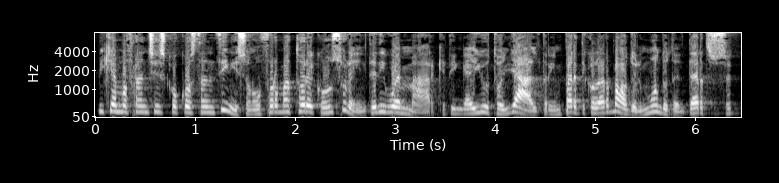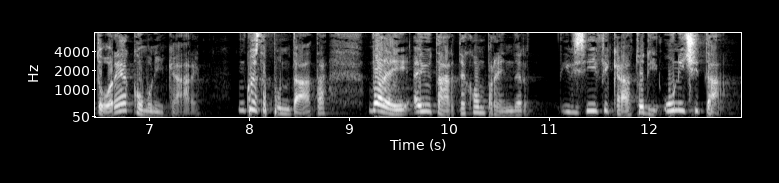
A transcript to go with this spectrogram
Mi chiamo Francesco Costanzini, sono un formatore e consulente di web marketing, aiuto gli altri, in particolar modo il mondo del terzo settore, a comunicare. In questa puntata vorrei aiutarti a comprendere il significato di unicità.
